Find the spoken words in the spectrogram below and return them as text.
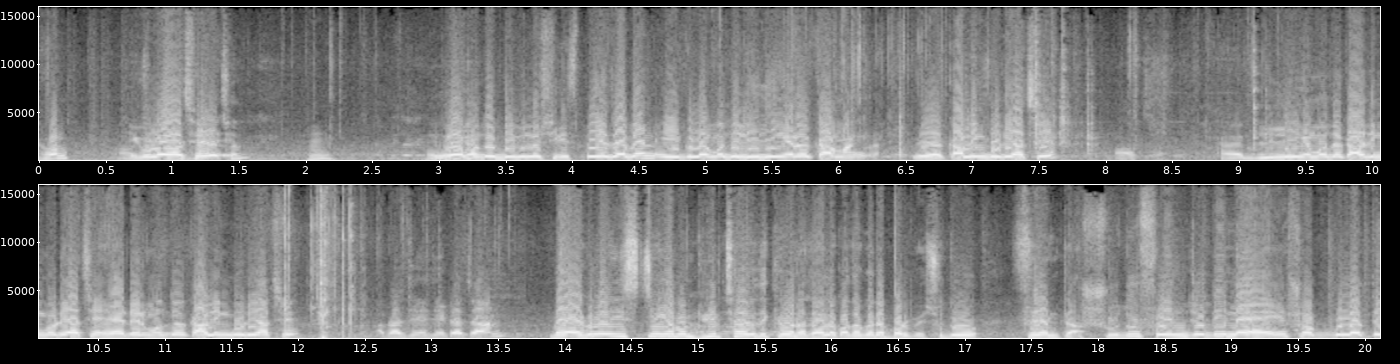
এখন। এগুলো আছে পাচ্ছেন? এগুলোর মধ্যে বিভিন্ন সিরিজ পেয়ে যাবেন। এইগুলোর মধ্যে লিলিং এর কালিং বডি আছে। আচ্ছা। হ্যাঁ লিলিং এর মধ্যে কালিং বডি আছে হেড এর মধ্যে কালিং বডি আছে। আপনার যে যেটা চান ভাই এগুলো স্ট্রিং এবং গ্রিপ ছাড়া যদি কেউ না তাহলে কত করে পড়বে? শুধু ফ্রেমটা শুধু ফ্রেম যদি নেয় সবগুলাতে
